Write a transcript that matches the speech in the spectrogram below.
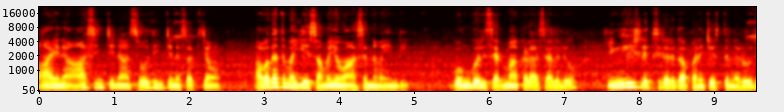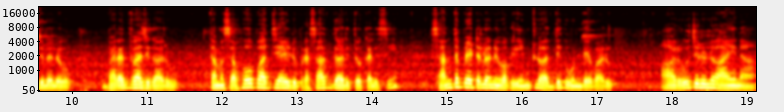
ఆయన ఆశించిన శోధించిన సత్యం అవగతమయ్యే సమయం ఆసన్నమైంది. ఒంగోలు శర్మా కళాశాలలో ఇంగ్లీష్ లెక్చరర్గా పనిచేస్తున్న రోజులలో భరద్వాజ్ గారు తమ సహోపాధ్యాయుడు ప్రసాద్ గారితో కలిసి సంతపేటలోని ఒక ఇంట్లో అద్దెకు ఉండేవారు. ఆ రోజులలో ఆయన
